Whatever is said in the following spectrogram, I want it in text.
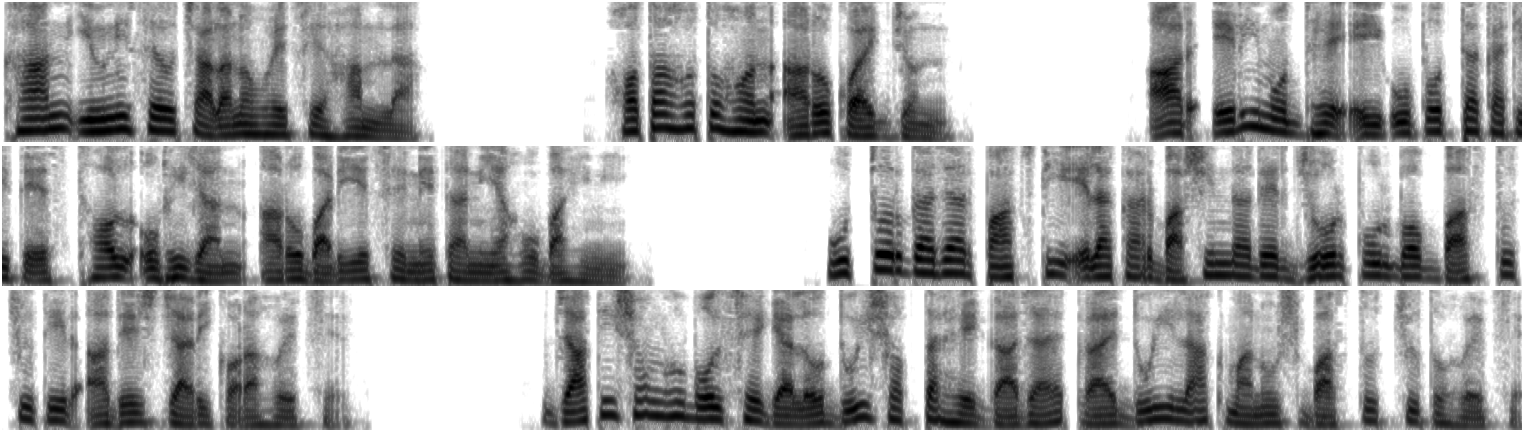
খান ইউনিসেও চালানো হয়েছে হামলা। হতাহত হন আরও কয়েকজন। আর এরই মধ্যে এই উপত্যকাটিতে স্থল অভিযান আরও বাড়িয়েছে নেতানিয়াহু বাহিনী। উত্তর গাজার পাঁচটি এলাকার বাসিন্দাদের জোরপূর্বক বাস্তুচ্যুতির আদেশ জারি করা হয়েছে। জাতিসংঘ বলছে গেল দুই সপ্তাহে গাজায় প্রায় দুই লাখ মানুষ বাস্তুচ্যুত হয়েছে।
